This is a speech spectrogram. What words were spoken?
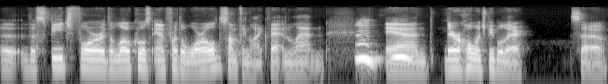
uh, the speech for the locals and for the world, something like that in Latin. Mm, mm, And there are a whole bunch of people there. So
